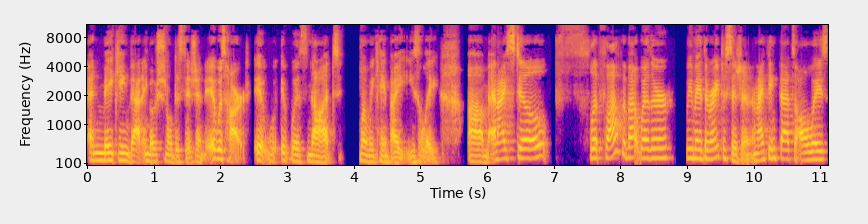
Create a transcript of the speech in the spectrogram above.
and making that emotional decision, it was hard. It, it was not when we came by easily. Um, and I still flip flop about whether we made the right decision. And I think that's always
